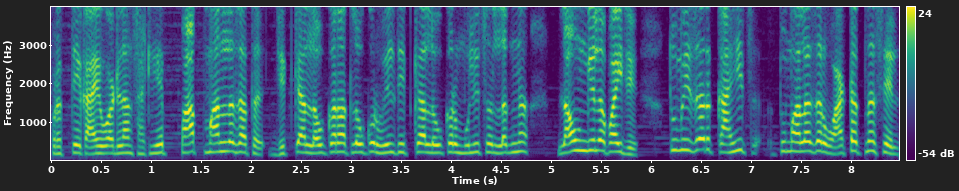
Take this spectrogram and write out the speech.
प्रत्येक आईवडिलांसाठी हे पाप मानलं जातं. जितक्या लवकरात लवकर होईल तितक्या लवकर मुलीचं लग्न लावून गेलं पाहिजे. तुम्ही जर काहीच तुम्हाला जर वाटत नसेल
